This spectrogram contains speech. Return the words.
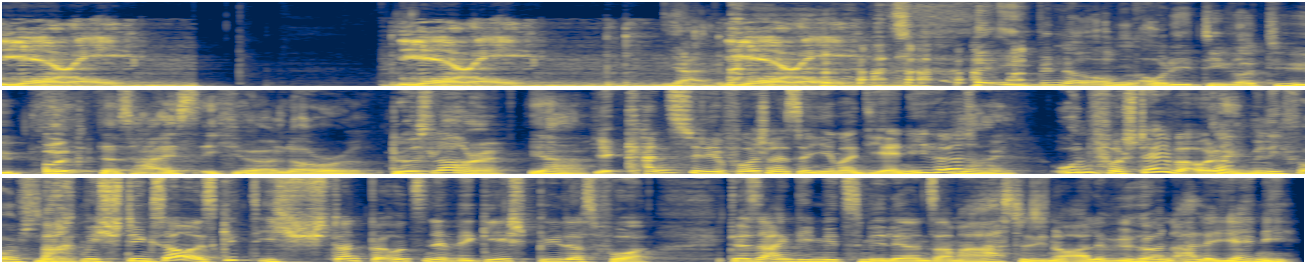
Laurel. Laurel. Ja, Laurel. ich bin doch auch ein auditiver Typ. Und? Das heißt, ich höre Laurel. Du hörst Laurel? Ja. ja. Kannst du dir vorstellen, dass da jemand Jenny hört? Nein. Unvorstellbar, oder? Kann ich mir nicht vorstellen. Macht mich stinksauer. Es gibt, ich stand bei uns in der WG, spiel das vor. Da sagen die mit zu mir, Leon, sag mal, hast du sie noch alle? Wir hören alle Jenny.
